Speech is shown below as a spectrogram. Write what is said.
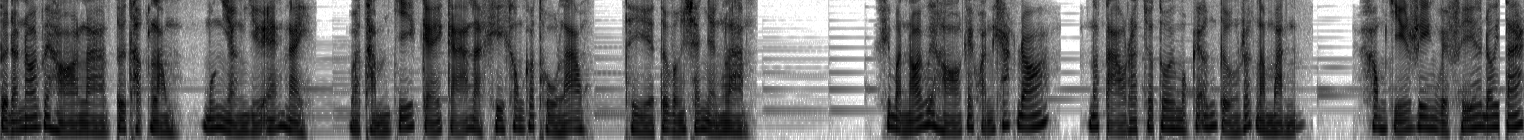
Tôi đã nói với họ là tôi thật lòng muốn nhận dự án này và thậm chí kể cả là khi không có thù lao thì tôi vẫn sẽ nhận làm. Khi mà nói với họ cái khoảnh khắc đó, nó tạo ra cho tôi một cái ấn tượng rất là mạnh, không chỉ riêng về phía đối tác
